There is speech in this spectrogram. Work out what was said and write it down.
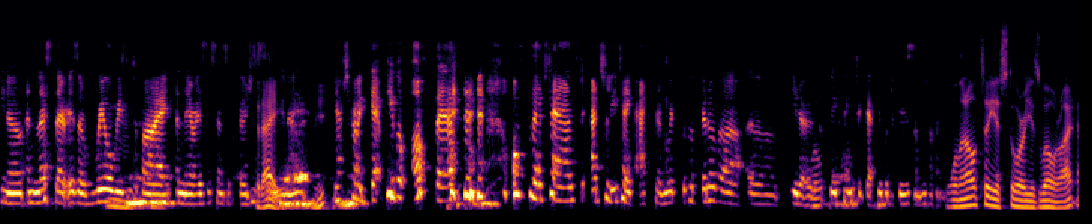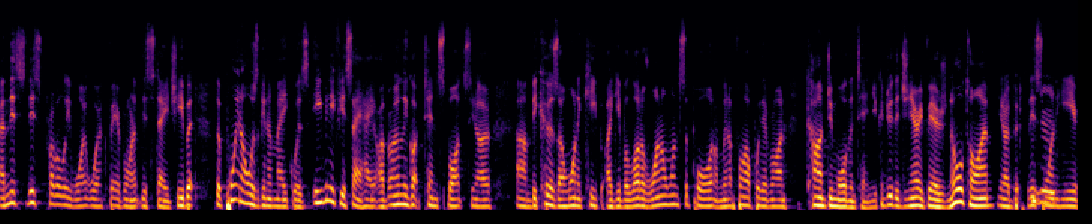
you know, unless there is a real reason to buy and there is a sense of urgency. Today, you, know? you have to kind of get people off their off their chairs to actually take action, which is a bit of a, a you know, well, a big thing to get people to do sometimes. Well, then I'll tell you a story as well, right? And this this probably won't work for everyone at this stage here, but the point I was going to make was even if you say, hey, I've only got ten spots, you know, um, because I want to keep, I give a lot of one-on-one support. I'm going to follow up with everyone. Can't do more than 10. You can do the generic version all time, you know, but for this mm-hmm. one here,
